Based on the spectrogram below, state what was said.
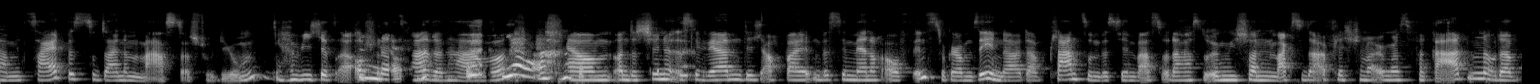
ähm, Zeit bis zu deinem Masterstudium, wie ich jetzt auch schon genau. erfahren habe. ja. Ähm, und das Schöne ist, wir werden dich auch bald ein bisschen mehr noch auf Instagram sehen. Da, da planst du ein bisschen was oder hast du irgendwie schon, magst du da vielleicht schon mal irgendwas verraten oder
